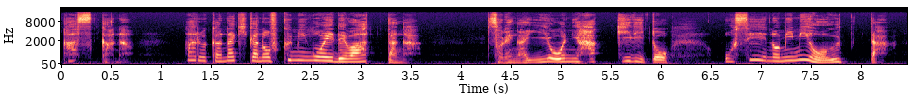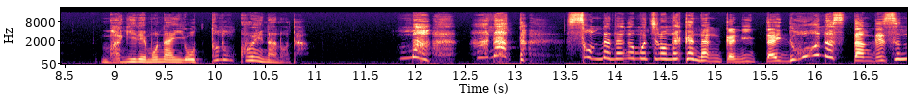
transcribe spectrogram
かすかなあるかなきかの含み声ではあったがそれが異様にはっきりとおせいの耳を打った紛れもない夫の声なのだ。まああなたそんな長持ちの中なんかに一体どうなすったんですの？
